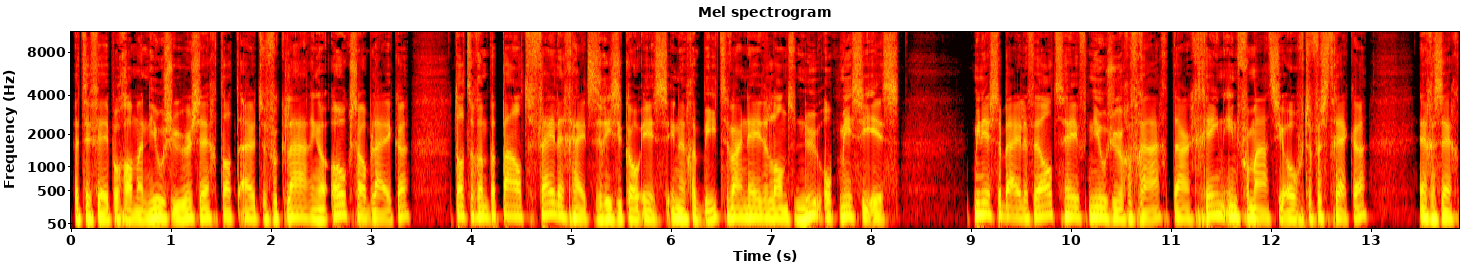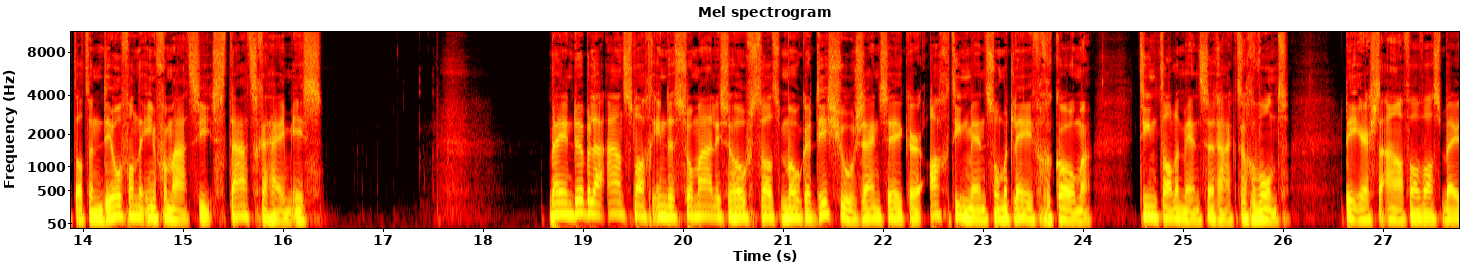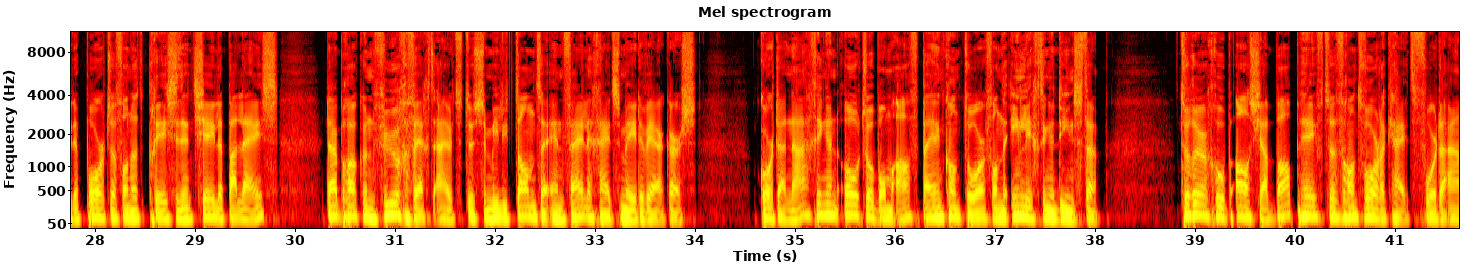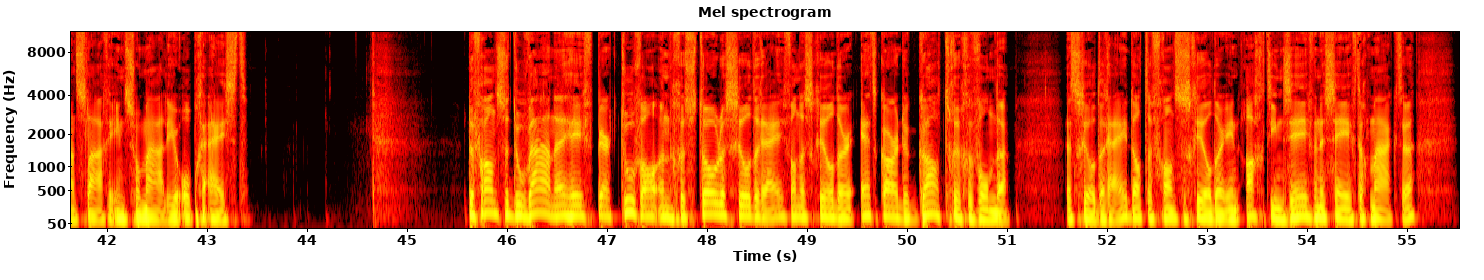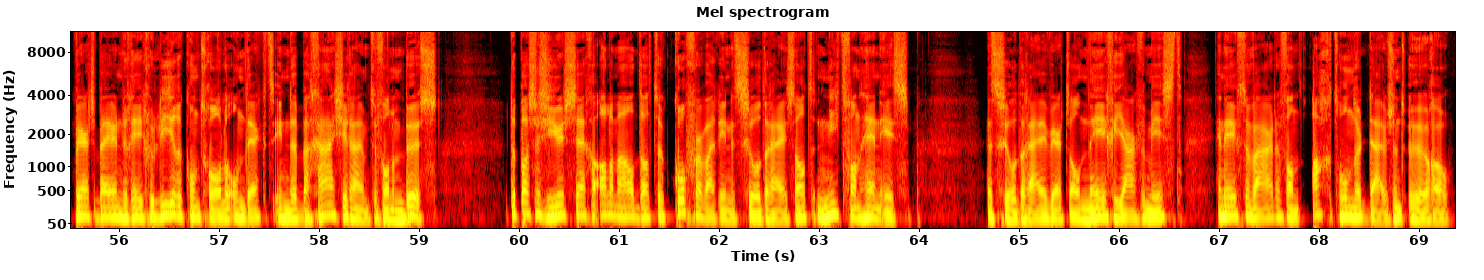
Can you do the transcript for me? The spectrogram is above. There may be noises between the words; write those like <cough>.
Het tv-programma Nieuwsuur zegt dat uit de verklaringen ook zou blijken... dat er een bepaald veiligheidsrisico is in een gebied... waar Nederland nu op missie is. Minister Bijleveld heeft Nieuwsuur gevraagd... daar geen informatie over te verstrekken... en gezegd dat een deel van de informatie staatsgeheim is. Bij een dubbele aanslag in de Somalische hoofdstad Mogadishu... zijn zeker 18 mensen om het leven gekomen. Tientallen mensen raakten gewond. De eerste aanval was bij de poorten van het presidentiële paleis. Daar brak een vuurgevecht uit tussen militanten en veiligheidsmedewerkers. Kort daarna ging een autobom af bij een kantoor van de inlichtingendiensten. Terreurgroep Al-Shabaab heeft de verantwoordelijkheid... voor de aanslagen in Somalië opgeëist. De Franse douane heeft per toeval een gestolen schilderij... van de schilder Edgar Degas teruggevonden. Het schilderij dat de Franse schilder in 1877 maakte... werd bij een reguliere controle ontdekt in de bagageruimte van een bus. De passagiers zeggen allemaal dat de koffer waarin het schilderij zat... niet van hen is. Het schilderij werd al negen jaar vermist... en heeft een waarde van 800.000 euro.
